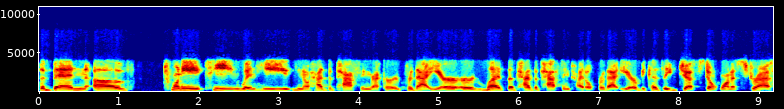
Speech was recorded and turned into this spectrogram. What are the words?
the Ben of 2018 when he you know had the passing record for that year or led the had the passing title for that year because they just don't want to stress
